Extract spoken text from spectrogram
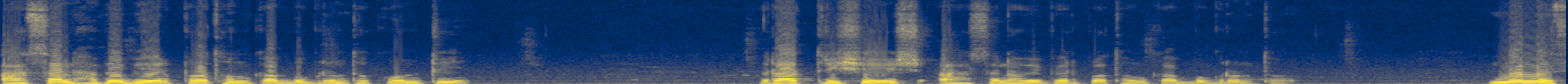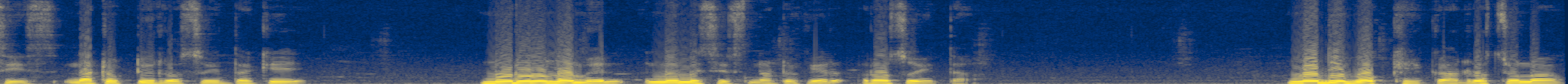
আহসান হাবিবের প্রথম কাব্যগ্রন্থ কোনটি? রাত্রি শেষ, আহসান হাবিবের প্রথম কাব্যগ্রন্থ। নেমেসিস নাটকটির রচয়িতাকে নুরুল মোমেন নেমেসিস নাটকের রচয়িতা। নদী বক্ষে কার রচনা?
